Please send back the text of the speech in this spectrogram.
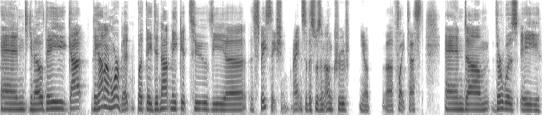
And, you know, they got, they got on orbit, but they did not make it to the, uh, space station, right? And so this was an uncrewed, you know, uh, flight test. And, um, there was a,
